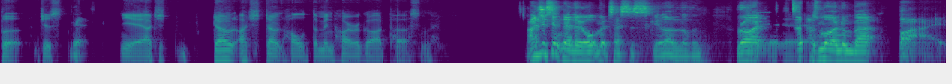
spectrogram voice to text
but just Yeah. yeah, I just don't I just don't hold them in high regard personally. I just think they're the ultimate test of skill. I love them. Right. Yeah. So that was my number five.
